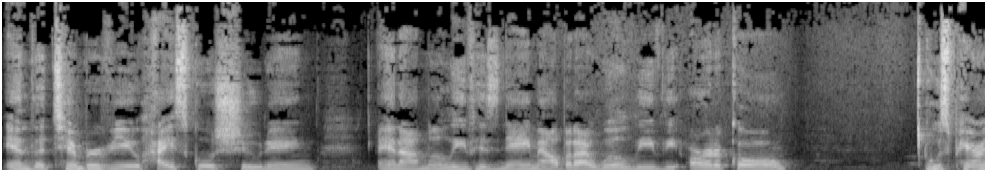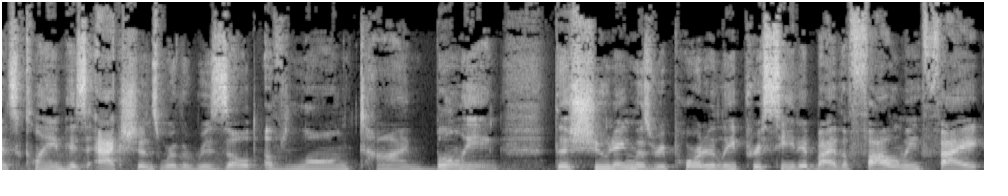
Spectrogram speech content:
in the Timberview High School shooting, and I'm going to leave his name out, but I will leave the article whose parents claim his actions were the result of long-time bullying. The shooting was reportedly preceded by the following fight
